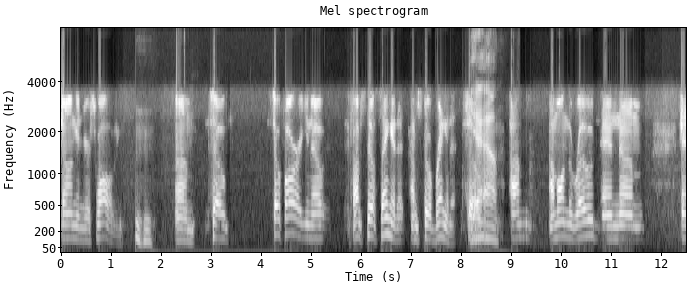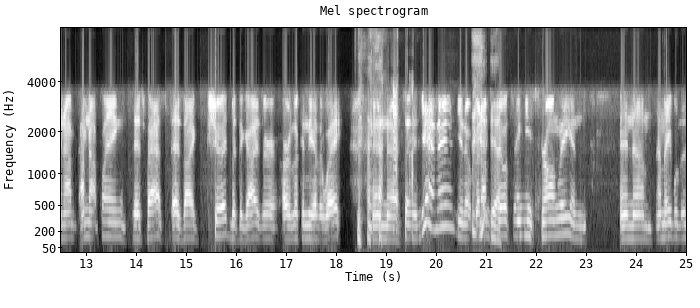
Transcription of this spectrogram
tongue and your swallowing. Um, so so far, you know, if I'm still singing it, I'm still bringing it. So Yeah. I'm I'm on the road and um and I'm I'm not playing as fast as I should, but the guys are are looking the other way and uh, saying, "Yeah, man," you know. But I'm Yeah. still singing strongly and and um, I'm able to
